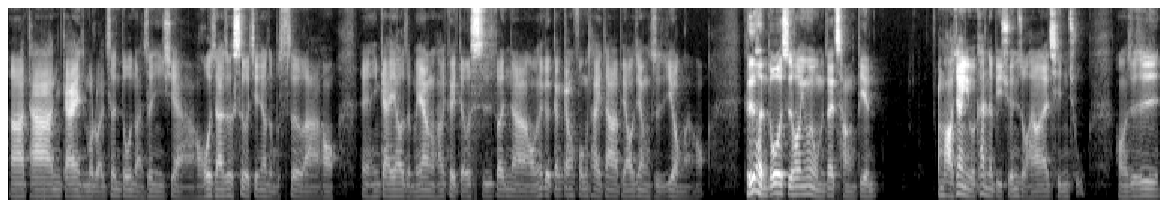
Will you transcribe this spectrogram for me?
啊，他应该什么暖身多暖身一下啊，或者他这个射箭要怎么射啊？哦，诶，应该要怎么样？他可以得十分啊！哦，那个刚刚风太大，不要这样子用啊！哦，可是很多的时候，因为我们在场边，我们好像以为看得比选手还要再清楚哦，就是。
